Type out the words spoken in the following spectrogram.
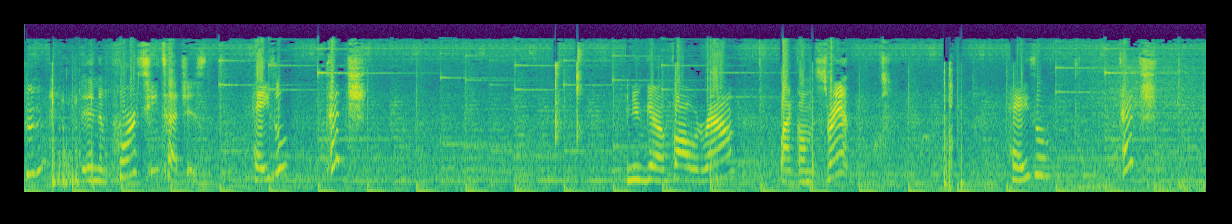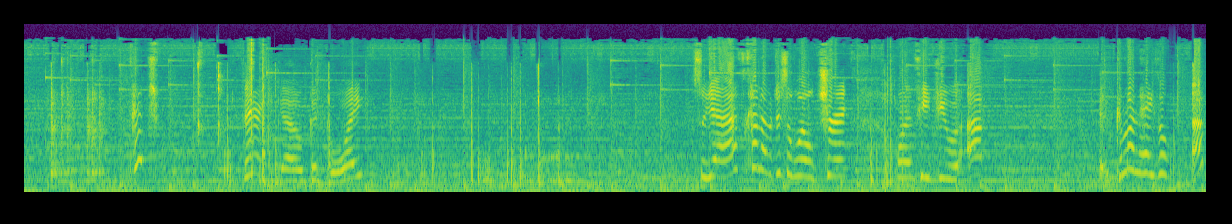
then of course he touches. Hazel, touch. And you get him followed around, like on this ramp. Hazel. There you go, good boy. So yeah, that's kind of just a little trick. I want to teach you up. Come on, Hazel, up.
